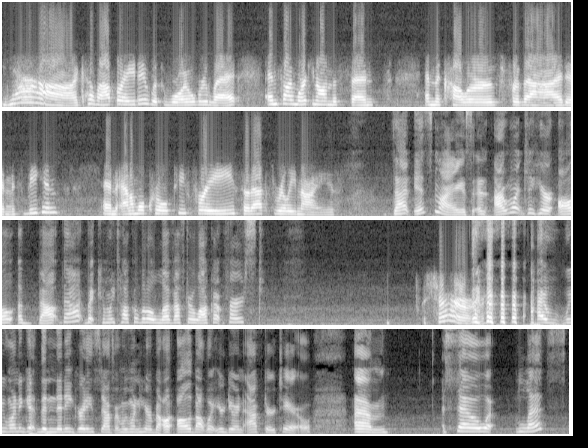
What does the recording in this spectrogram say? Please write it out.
yeah i collaborated with royal roulette and so i'm working on the scent and the colors for that and it's vegan and animal cruelty free so that's really nice That is nice, and I want to hear all about that. But can we talk a little love after lockup first? sure I we want to get the nitty gritty stuff, and we want to hear about all about what you're doing after too. Um, so let's.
